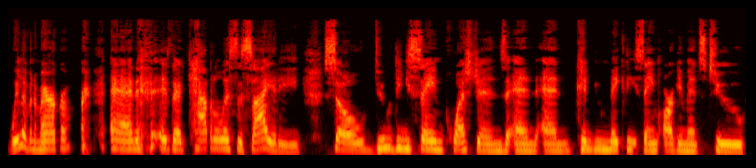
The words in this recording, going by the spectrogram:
we live in America and it's a capitalist society. So do these same questions and, and can you make these same arguments to,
